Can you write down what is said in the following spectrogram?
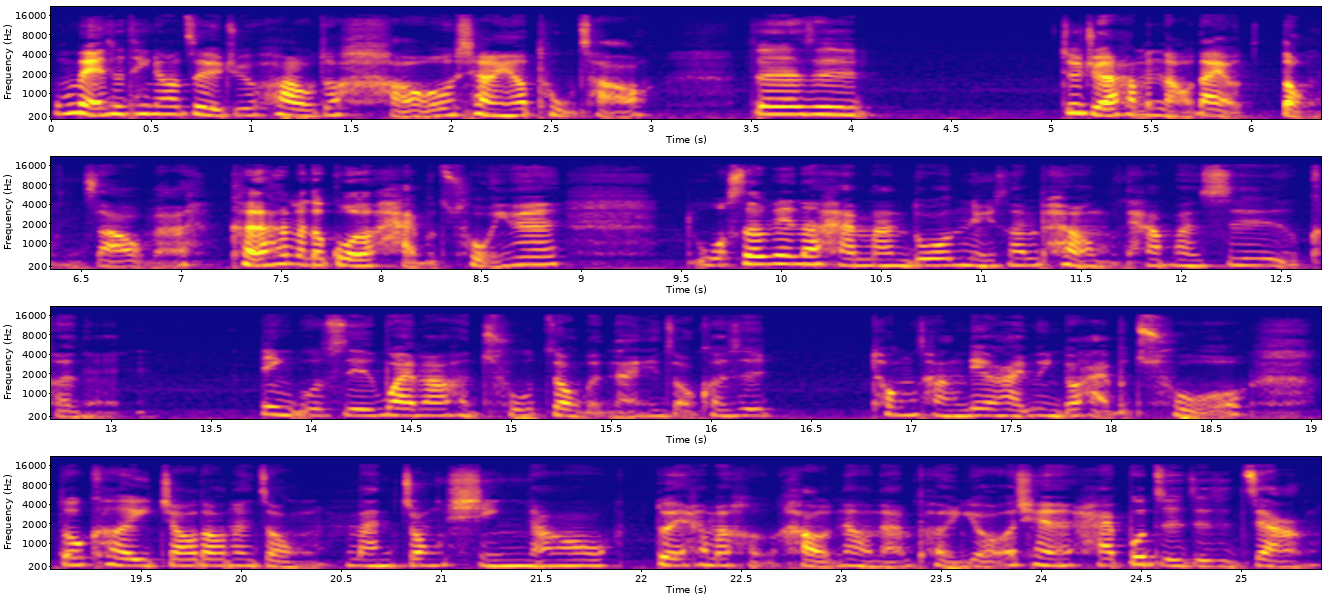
我每次听到这一句话，我都好想要吐槽，真的是就觉得他们脑袋有洞，你知道吗？可能他们都过得还不错，因为我身边的还蛮多女生朋友，她们是可能并不是外貌很出众的那一种，可是通常恋爱运都还不错，都可以交到那种蛮忠心，然后对他们很好的那种男朋友，而且还不止只是这样，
